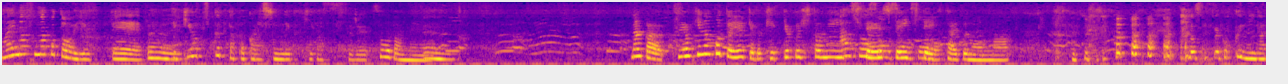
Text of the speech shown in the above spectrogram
マイナスなことを言って、うん。敵を作った子から死んでいく気がする。そうだうね、ん。なんか強気なこと言うけど結局人に寄生して生きていくタイプの女。すごく苦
